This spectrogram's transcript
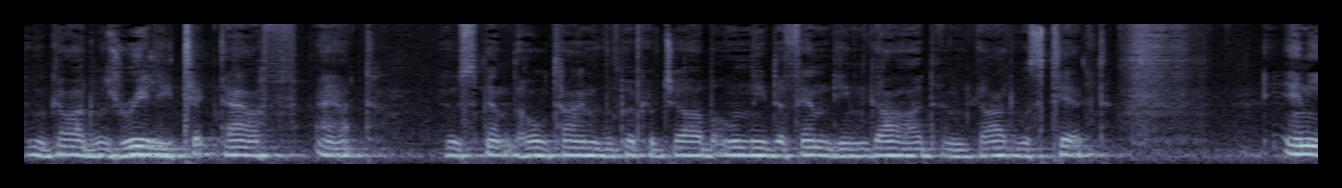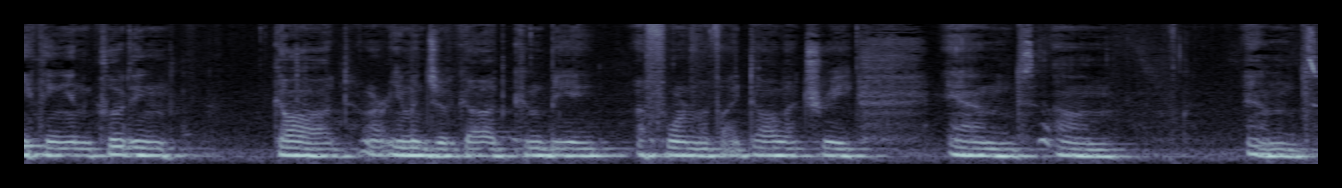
who God was really ticked off at, who spent the whole time of the book of Job only defending God, and God was ticked. Anything, including God, our image of God, can be a form of idolatry and, um, and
